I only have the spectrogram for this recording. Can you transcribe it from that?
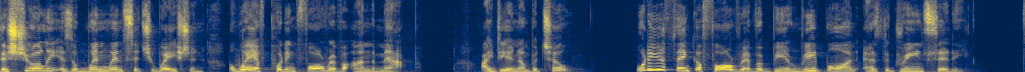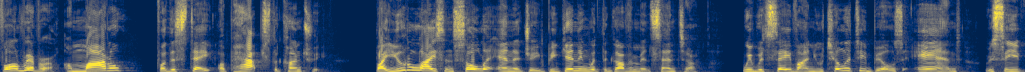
This surely is a win-win situation, a way of putting Fall River on the map. Idea number two. What do you think of Fall River being reborn as the Green City? Fall River, a model for the state or perhaps the country. By utilizing solar energy, beginning with the government center, we would save on utility bills and receive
